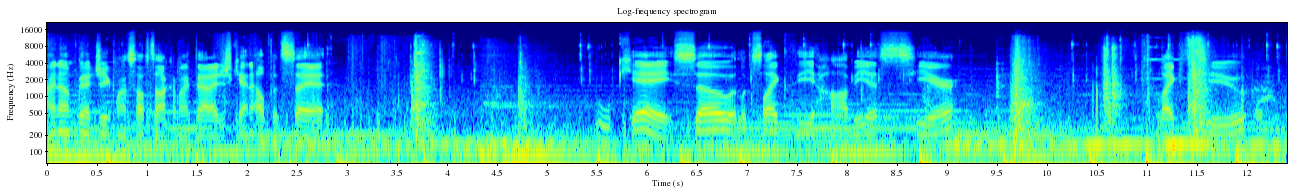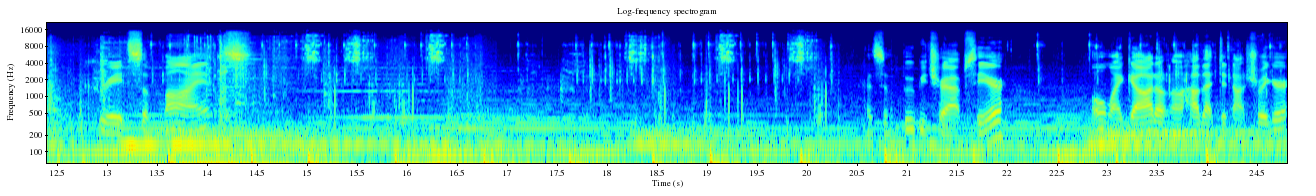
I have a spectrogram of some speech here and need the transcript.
I know I'm gonna jinx myself talking like that, I just can't help but say it. Okay, so it looks like the hobbyists here like to create some mines. Some booby traps here. Oh my god, I don't know how that did not trigger.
